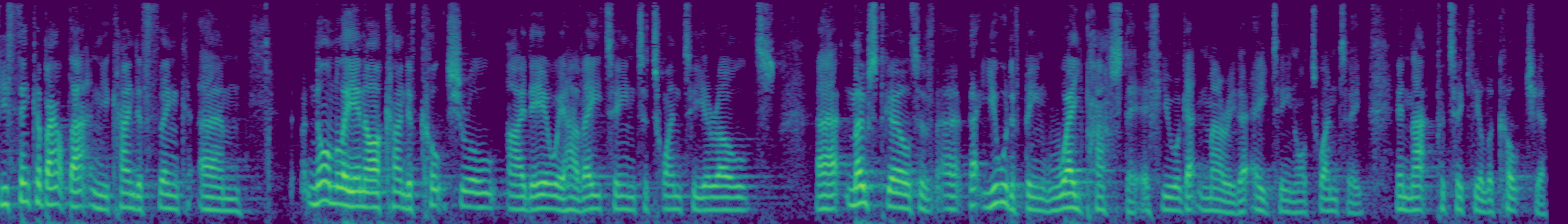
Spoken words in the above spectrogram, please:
Do you think about that and you kind of think, um, normally in our kind of cultural idea, we have 18 to 20 year olds. Uh, most girls have, uh, that you would have been way past it if you were getting married at 18 or 20 in that particular culture.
